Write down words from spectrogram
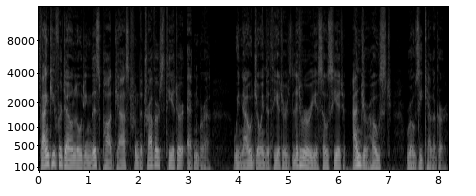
Thank you for downloading this podcast from the Traverse Theatre, Edinburgh. We now join the theatre's literary associate and your host, Rosie Kelleher.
